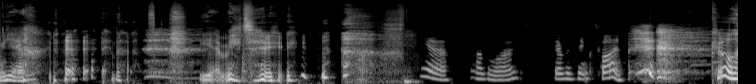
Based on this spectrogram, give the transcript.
Yeah. yeah, me too. yeah, otherwise everything's fine. cool.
